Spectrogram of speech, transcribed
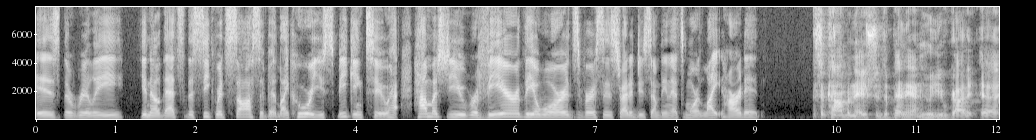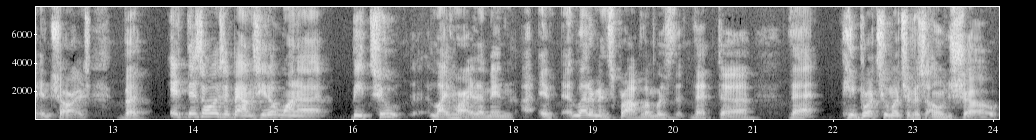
is the really you know that's the secret sauce of it like who are you speaking to how, how much do you revere the awards versus try to do something that's more lighthearted it's a combination depending on who you've got uh, in charge. But it, there's always a balance. You don't want to be too lighthearted. I mean uh, if, letterman's problem was that that, uh, that he brought too much of his own show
